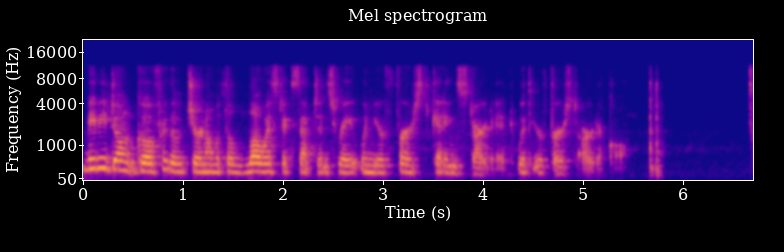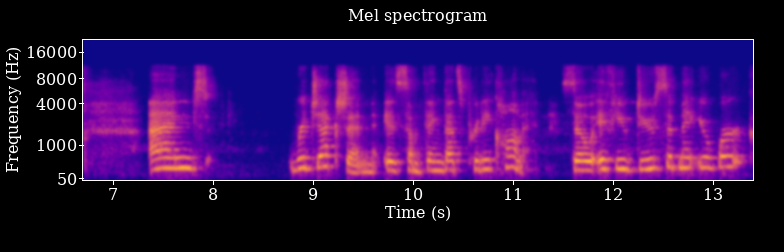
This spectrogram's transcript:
maybe don't go for the journal with the lowest acceptance rate when you're first getting started with your first article. And rejection is something that's pretty common. So if you do submit your work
